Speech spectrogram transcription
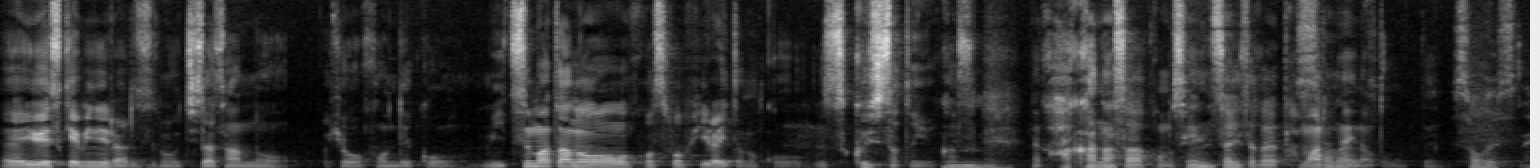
えー USK ミネラルズの内田さんの標本でこう三つ股のフォスフォフィライトのこう美しさというか、なんか儚さこの繊細さがたまらないなと思って。そうですね。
